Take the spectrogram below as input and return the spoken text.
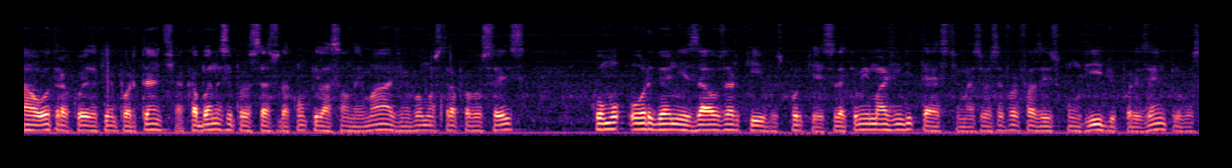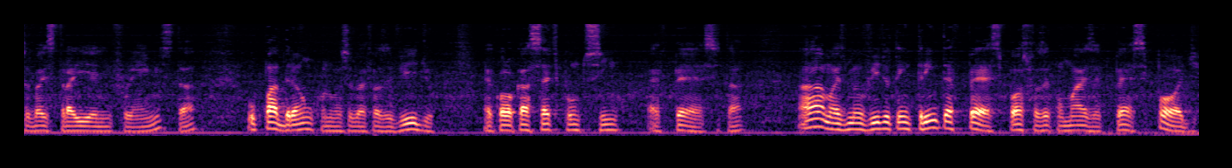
Ah, outra coisa que é importante, acabando esse processo da compilação da imagem, eu vou mostrar para vocês como organizar os arquivos. Porque isso daqui é uma imagem de teste, mas se você for fazer isso com vídeo, por exemplo, você vai extrair ele em frames, tá? O padrão quando você vai fazer vídeo é colocar 7.5 FPS, tá? Ah, mas meu vídeo tem 30 FPS, posso fazer com mais FPS? Pode.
